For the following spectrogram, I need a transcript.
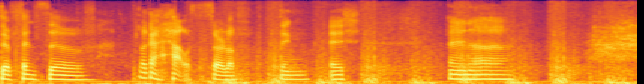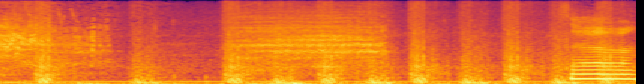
defensive, like a house sort of thing ish. And uh. So,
